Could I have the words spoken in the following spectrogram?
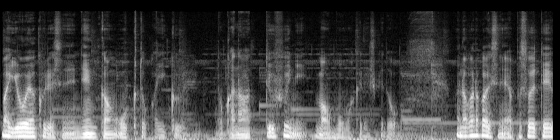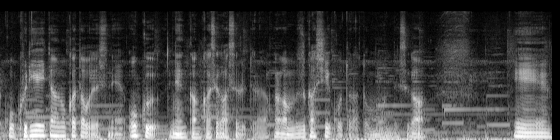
まあ、ようやくですね、年間億とかいくのかなっていうふうに、まあ、思うわけですけど、まあ、なかなかですね、やっぱそうやってこうクリエイターの方をですね、億年間稼がせるというのはなかなか難しいことだと思うんですが、えー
